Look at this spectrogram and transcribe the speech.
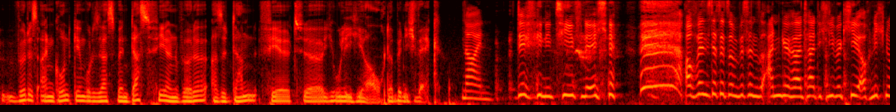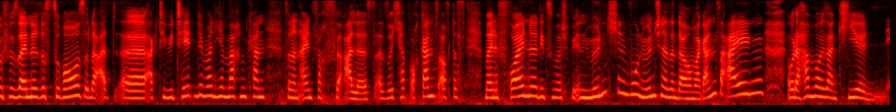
würde es einen Grund geben, wo du sagst, wenn das fehlen würde, also dann fehlt äh, Juli hier auch, da bin ich weg? Nein, definitiv nicht. auch wenn sich das jetzt so ein bisschen so angehört hat, ich liebe Kiel auch nicht nur für seine Restaurants oder äh, Aktivitäten, die man hier machen kann, sondern einfach für alles. Also ich habe auch ganz oft, dass meine Freunde, die zum Beispiel in München wohnen, Münchner sind da auch immer ganz eigen, oder Hamburg sagen, Kiel, nee,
